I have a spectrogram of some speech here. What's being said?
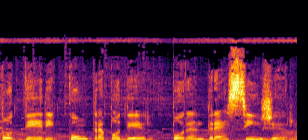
Poder e Contrapoder, por André Singer.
